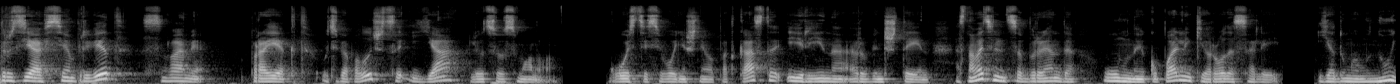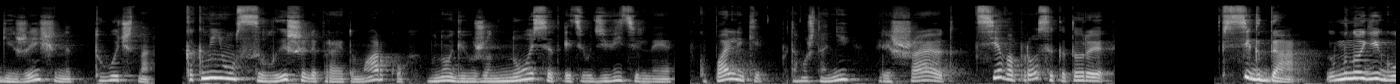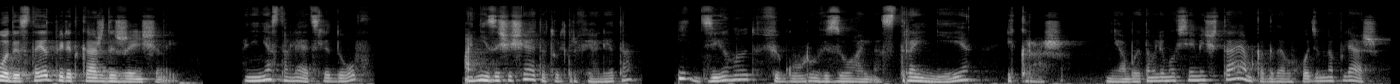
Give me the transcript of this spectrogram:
Друзья, всем привет! С вами проект «У тебя получится» и я, Люция Усманова. Гостья сегодняшнего подкаста Ирина Рубинштейн, основательница бренда «Умные купальники» рода Солей. Я думаю, многие женщины точно как минимум слышали про эту марку, многие уже носят эти удивительные купальники, потому что они решают те вопросы, которые всегда, многие годы стоят перед каждой женщиной. Они не оставляют следов, они защищают от ультрафиолета и делают фигуру визуально стройнее и краше. Не об этом ли мы все мечтаем, когда выходим на пляж?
